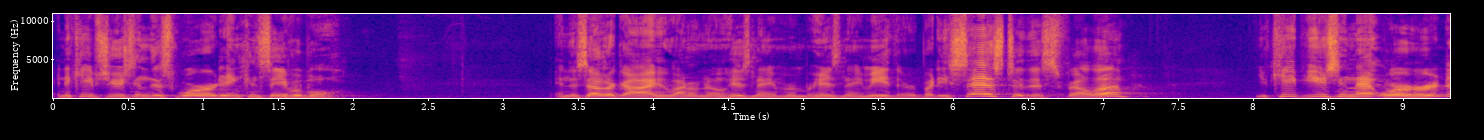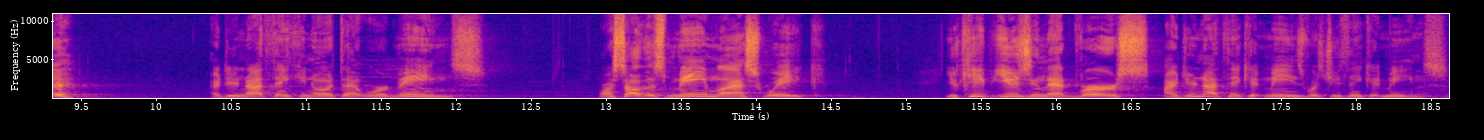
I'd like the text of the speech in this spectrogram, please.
and he keeps using this word inconceivable. And this other guy, who I don't know his name, remember his name either, but he says to this fella, You keep using that word. I do not think you know what that word means. Or I saw this meme last week. You keep using that verse. I do not think it means what you think it means.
